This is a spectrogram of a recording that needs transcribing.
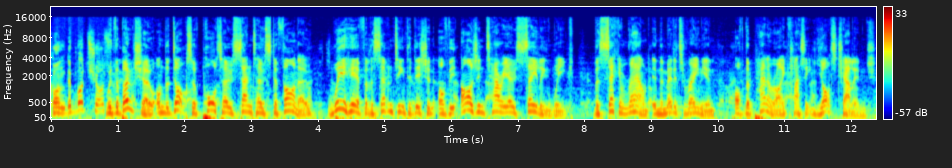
With the boat show on the docks of Porto Santo Stefano, we're here for the 17th edition of the Argentario Sailing Week, the second round in the Mediterranean of the Panerai Classic Yacht Challenge.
